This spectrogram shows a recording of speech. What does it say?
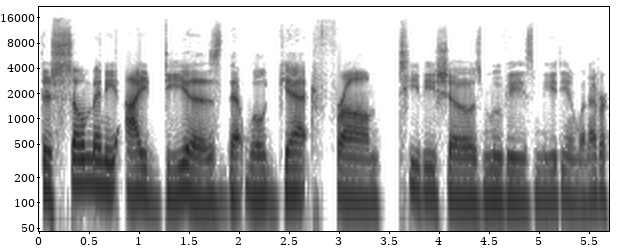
There's so many ideas that we'll get from TV shows, movies, media, and whatever.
